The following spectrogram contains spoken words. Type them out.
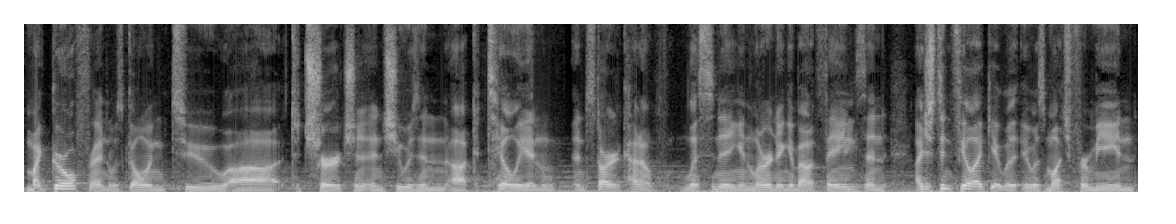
My girlfriend was going to uh, to church and, and, she was in uh, Cotillion and started kind of listening and learning about things and I just didn't feel like it was it was much for me and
